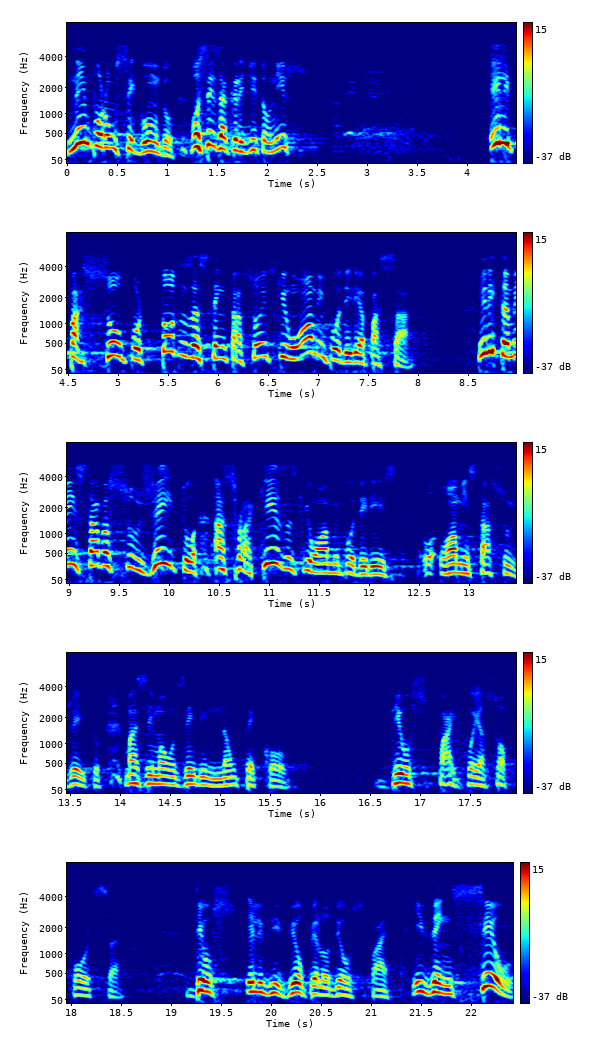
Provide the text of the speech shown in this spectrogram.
nem por um segundo. Vocês acreditam nisso? Ele passou por todas as tentações que um homem poderia passar. Ele também estava sujeito às fraquezas que o homem poderia, o homem está sujeito. Mas, irmãos, ele não pecou. Deus Pai foi a sua força. Deus, ele viveu pelo Deus Pai e venceu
